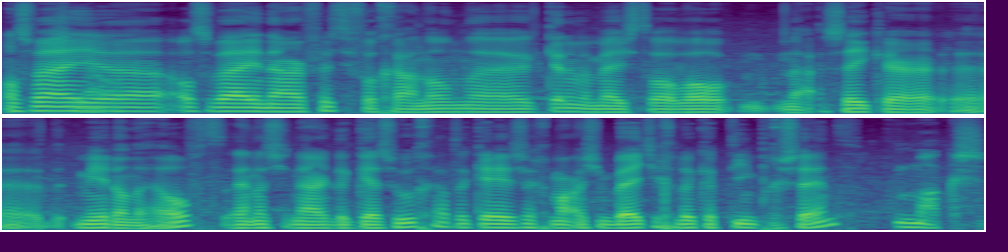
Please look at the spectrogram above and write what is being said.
Als wij, eh, als wij naar een festival gaan, dan eh, kennen we meestal wel nou, zeker eh, meer dan de helft. En als je naar de Guess Who gaat, dan ken je zeg maar, als je een beetje geluk hebt, 10%. Max.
